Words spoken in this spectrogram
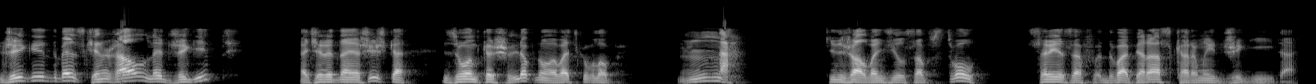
Джигит без кинжал не джигит! Очередная шишка звонко шлепнула Ваську в лоб. — На! Кинжал вонзился в ствол, срезав два пера с кормы джигита.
